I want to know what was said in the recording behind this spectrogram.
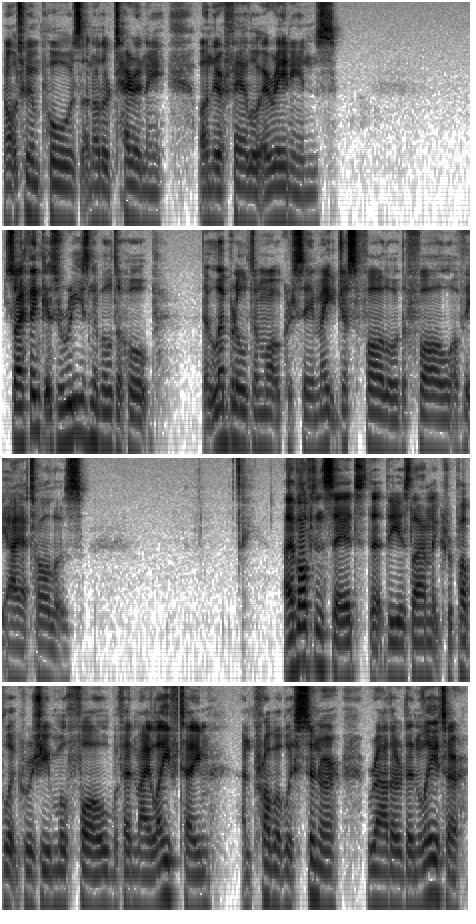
not to impose another tyranny on their fellow Iranians. So I think it's reasonable to hope that liberal democracy might just follow the fall of the Ayatollahs I've often said that the Islamic Republic regime will fall within my lifetime, and probably sooner rather than later.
